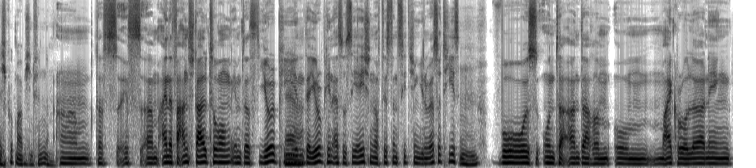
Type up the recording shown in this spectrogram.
Ich gucke mal, ob ich ihn finde. Ähm, das ist ähm, eine Veranstaltung im das European, ja. der European Association of Distance Teaching Universities, mhm. wo es unter anderem um Micro-Learning,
